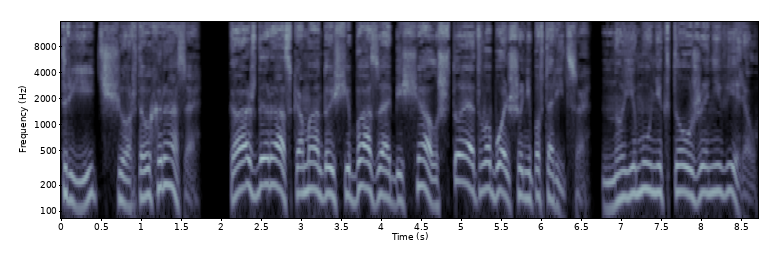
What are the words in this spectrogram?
Три чертовых раза. Каждый раз командующий базы обещал, что этого больше не повторится, но ему никто уже не верил.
